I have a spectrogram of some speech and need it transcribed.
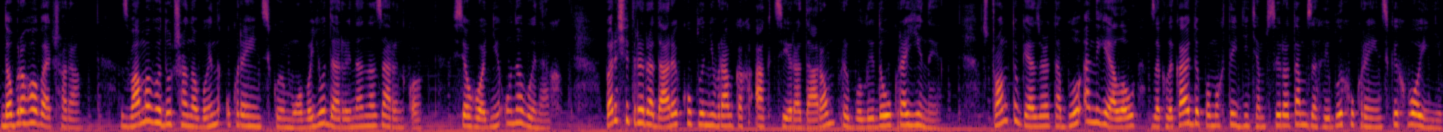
Доброго вечора! З вами ведуча новин українською мовою Дарина Назаренко. Сьогодні у новинах. Перші три радари, куплені в рамках акції Радаром, прибули до України. Strong Together та Blue and Yellow закликають допомогти дітям-сиротам загиблих українських воїнів.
